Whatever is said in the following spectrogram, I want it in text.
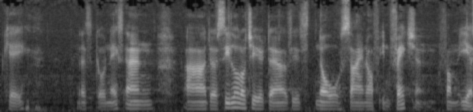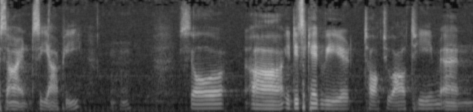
okay, let's go next. And uh, the serology, there is no sign of infection from ESR and CRP. Mhm. So uh, in this case, we talk to our team and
